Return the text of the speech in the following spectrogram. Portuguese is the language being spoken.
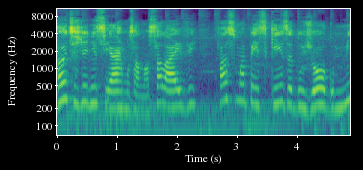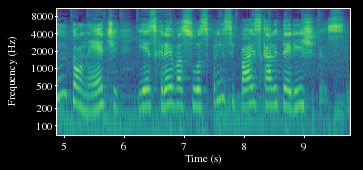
Antes de iniciarmos a nossa live, faça uma pesquisa do jogo Mintonet e escreva as suas principais características.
